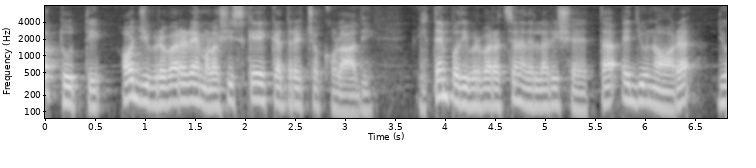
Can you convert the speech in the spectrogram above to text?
a tutti, oggi prepareremo la cheesecake a tre cioccolati. Il tempo di preparazione della ricetta è di un'ora, di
